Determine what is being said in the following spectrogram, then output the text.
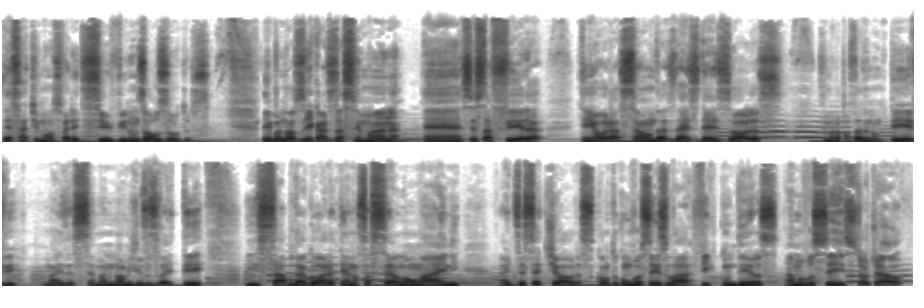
dessa atmosfera de servir uns aos outros. Lembrando nossos recados da semana, é, sexta-feira tem a oração das 10, 10 horas. Semana passada não teve, mas essa semana em nome de Jesus vai ter. E sábado agora tem a nossa célula online às 17 horas. Conto com vocês lá. Fique com Deus. Amo vocês. Tchau, tchau.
